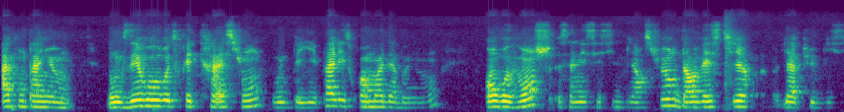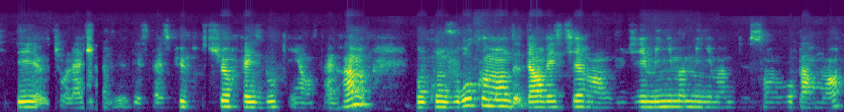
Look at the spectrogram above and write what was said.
accompagnement. Donc, zéro euro de frais de création, vous ne payez pas les trois mois d'abonnement. En revanche, ça nécessite bien sûr d'investir de la publicité euh, sur l'achat d'espace pub sur Facebook et Instagram. Donc, on vous recommande d'investir un budget minimum, minimum de 100 euros par mois.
